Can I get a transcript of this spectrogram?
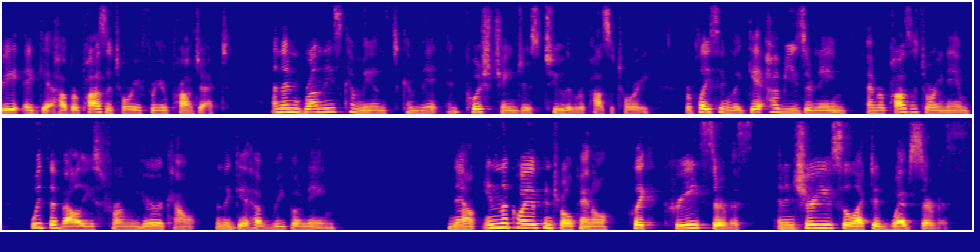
create a GitHub repository for your project, and then run these commands to commit and push changes to the repository, replacing the GitHub username and repository name with the values from your account and the GitHub repo name. Now, in the Koyeb control panel, click Create Service and ensure you've selected Web Service.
